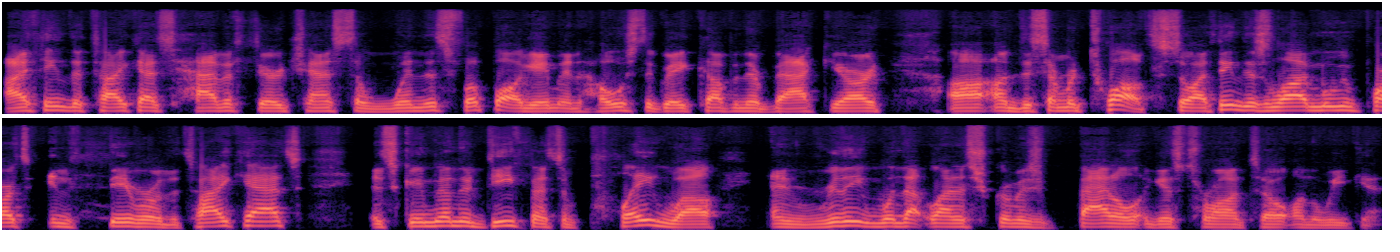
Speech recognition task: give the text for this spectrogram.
I think the Ticats have a fair chance to win this football game and host the Grey Cup in their backyard uh, on December 12th. So I think there's a lot of moving parts in favor of the Ticats. It's going to be on their defense to play well and really win that line of scrimmage battle against Toronto on the weekend.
